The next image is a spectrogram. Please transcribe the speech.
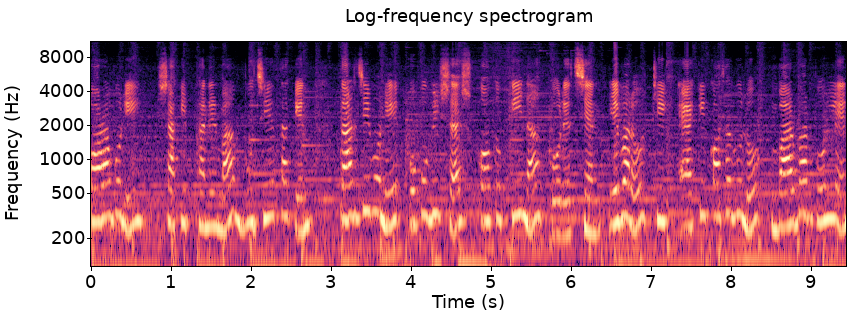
বরাবরই শাকিব খানের মা বুঝিয়ে থাকেন তার জীবনে অপবিশ্বাস কত কি না করেছেন। এবারও ঠিক একই কথাগুলো বারবার বললেন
